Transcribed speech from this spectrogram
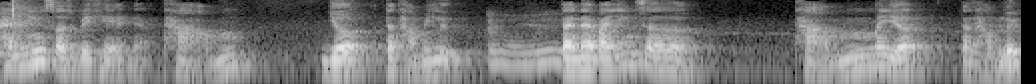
planning certificate เนี่ยถามเยอะแต่ถามไม่ลึกอืมแต่ใน buying cert ถามไม่เยอะแต่ถามลึก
